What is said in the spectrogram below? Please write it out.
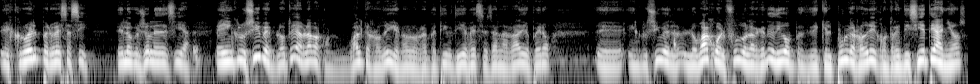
es cruel, pero es así. Es lo que yo le decía. E inclusive, lo otro hablaba con Walter Rodríguez, no lo repetí diez veces ya en la radio, pero eh, inclusive lo bajo del fútbol argentino, digo, de que el Pulga Rodríguez con 37 años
